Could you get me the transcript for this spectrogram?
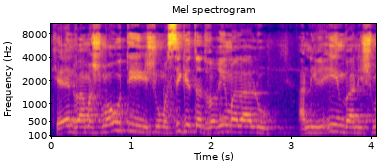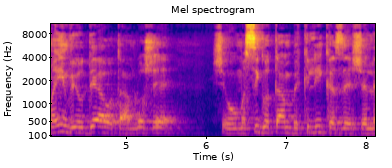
כן, והמשמעות היא שהוא משיג את הדברים הללו הנראים והנשמעים ויודע אותם, לא ש, שהוא משיג אותם בכלי כזה של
